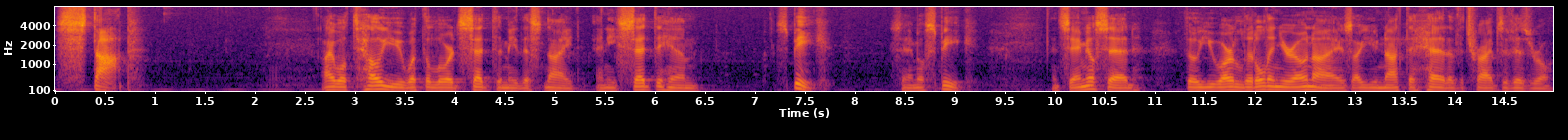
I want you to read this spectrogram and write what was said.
Stop. I will tell you what the Lord said to me this night. And he said to him, Speak. Samuel, speak. And Samuel said, Though you are little in your own eyes, are you not the head of the tribes of Israel?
